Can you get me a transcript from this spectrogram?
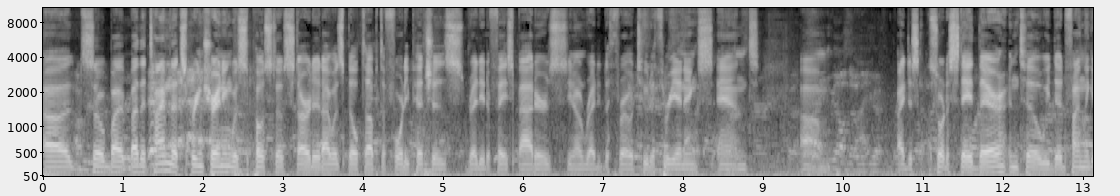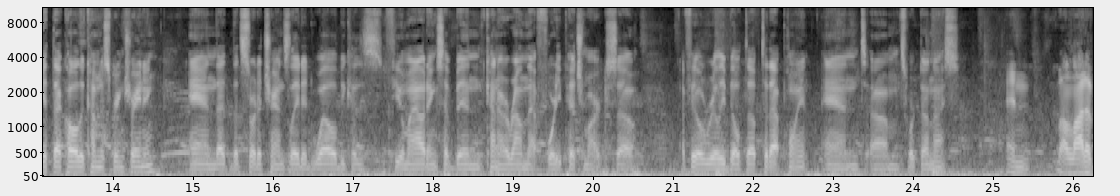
uh, so by, by the time that spring training was supposed to have started, I was built up to 40 pitches, ready to face batters, you know, ready to throw two to three innings. And um, I just sort of stayed there until we did finally get that call to come to spring training. And that, that sort of translated well because a few of my outings have been kind of around that 40 pitch mark. So I feel really built up to that point, and um, it's worked out nice. And a lot of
